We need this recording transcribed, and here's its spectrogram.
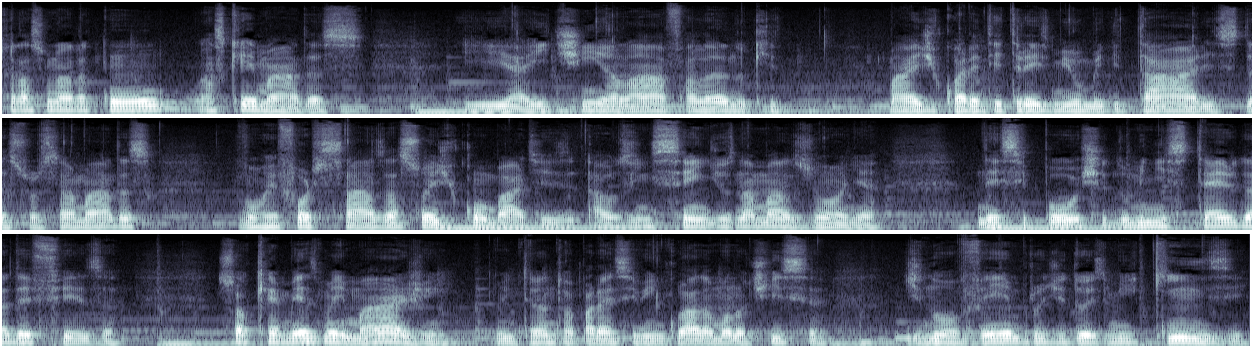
relacionada com as queimadas. E aí tinha lá falando que mais de 43 mil militares das Forças Armadas vão reforçar as ações de combate aos incêndios na Amazônia, nesse post do Ministério da Defesa. Só que a mesma imagem, no entanto, aparece vinculada a uma notícia de novembro de 2015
